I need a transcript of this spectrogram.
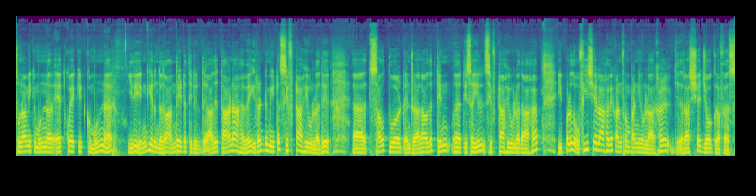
சுனாமிக்கு முன்னர் ஏத்குவேக்கிற்கு முன்னர் இது எங்கே இருந்ததோ அந்த இடத்திலிருந்து அது தானாகவே இரண்டு மீட்டர் ஷிஃப்ட் ஆகியுள்ளது. சவுத் வேர்ட் என்று அதாவது தென் திசையில் ஷிஃப்ட் ஆகியுள்ளதாக இப்பொழுது ஒஃபிஷியலாகவே கன்ஃபார்ம் பண்ணியுள்ளார்கள். ரஷ்ய ஜியோகிராஃபர்ஸ்.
